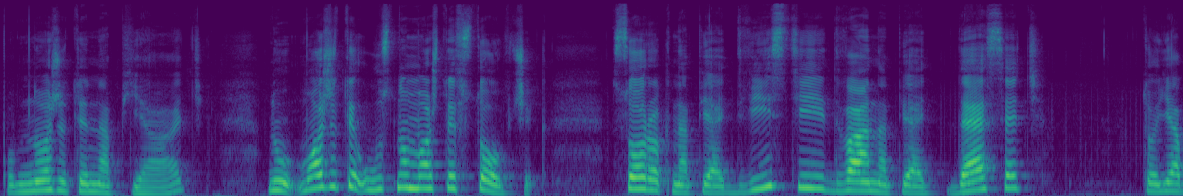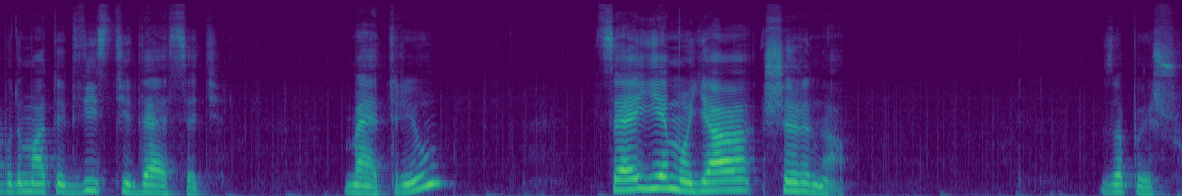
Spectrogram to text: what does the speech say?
помножити на 5. Ну, можете усно, можете в стовпчик. 40 на 5 200, 2 на 5 10. То я буду мати 210 метрів. Це є моя ширина. Запишу.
